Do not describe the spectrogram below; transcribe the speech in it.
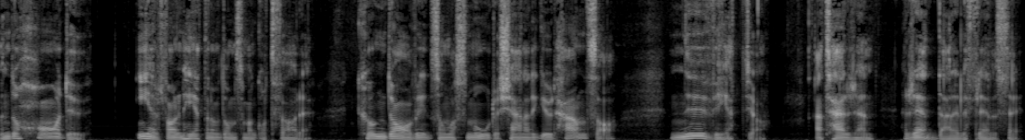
Men då har du erfarenheten av de som har gått före. Kung David som var smord och tjänade Gud, han sa Nu vet jag att Herren räddar eller frälser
